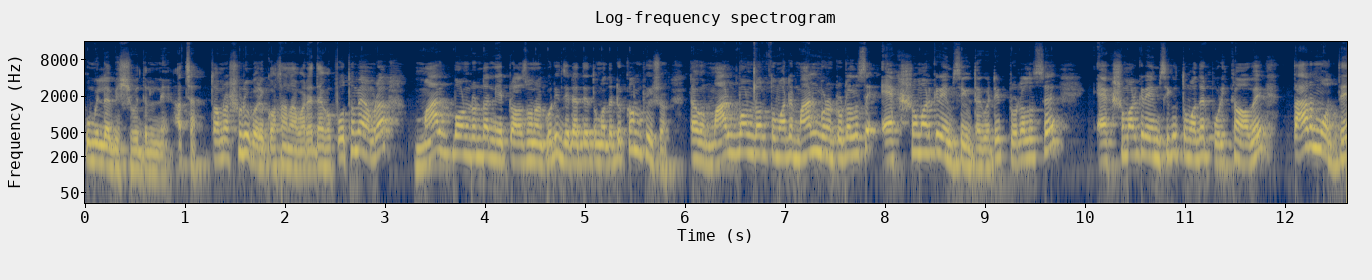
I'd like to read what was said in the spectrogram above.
কুমিল্লা বিশ্ববিদ্যালয় নিয়ে। আচ্ছা তো আমরা শুরু করি কথা না বাড়ে দেখো, প্রথমে আমরা মার্ক বন্টনটা নিয়ে একটু আলোচনা করি, যেটা দিয়ে তোমাদের একটু কনফিউশন দেখো মার্ক বন্টন তোমাদের মান বন্টন টোটাল হচ্ছে একশো মার্কের এমসিকিউ থাকবে, ঠিক? টোটাল হচ্ছে একশো মার্কের এমসিকিউ তোমাদের পরীক্ষা হবে। তার মধ্যে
